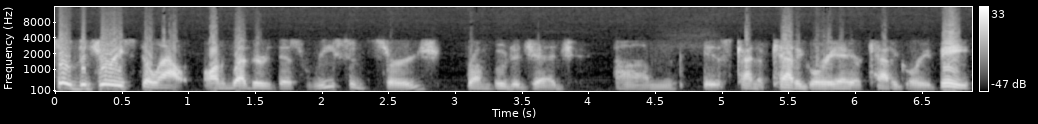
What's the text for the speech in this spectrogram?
so the jury's still out on whether this recent surge from Buttigieg um, is kind of category A or category B.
